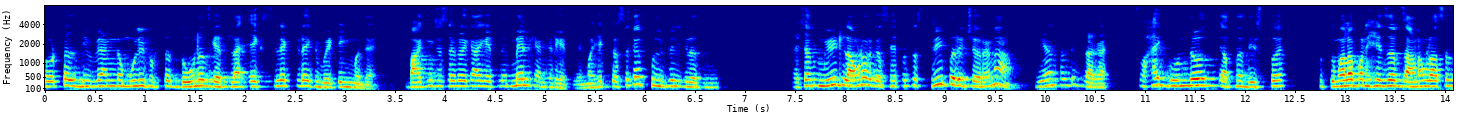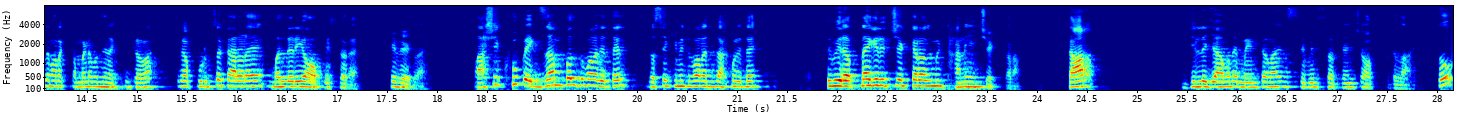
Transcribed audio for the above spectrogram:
टोटल दिव्यांग मुली फक्त दोनच घेतल्या एक सिलेक्टेड एक वेटिंगमध्ये आहे. बाकीचे सगळे काय घेतले? मेल कॅन्डिडेट घेतले. मग हे कसं काय फुलफिल केलं तुम्ही? याच्यात मिनिट लावणार कसं? हे फक्त स्त्री परिचय आहे ना. स्त्रियांसाठीच जागा आहे. सो हा एक गोंधळ त्यातनं दिसतोय. सो तुम्हाला पण हे जर जाणवलं असेल तर मला कमेंटमध्ये नक्की कळवा. बघा पुढचं कारण आहे मलेरिया ऑफिसर आहे. हे वेगळं आहे. असे खूप एक्झाम्पल तुम्हाला देता येईल जसे की मी तुम्हाला दाखवले आहे तुम्ही रत्नागिरी चेक करा तुम्ही ठाणे चेक करा. चार जिल्हे ज्यामध्ये मेंटल आणि सिव्हिल सर्जनचे हॉस्पिटल आहे. सो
